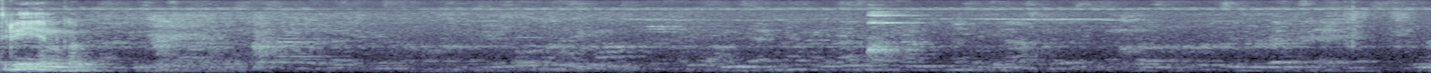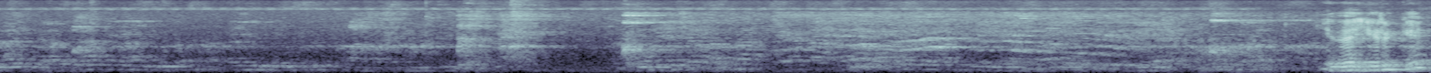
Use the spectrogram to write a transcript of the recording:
Three and go. இதை இருக்குது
